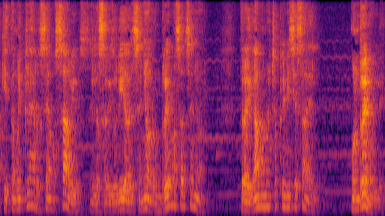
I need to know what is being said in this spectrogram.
Aquí está muy claro, seamos sabios en la sabiduría del Señor, honremos al Señor, traigamos nuestras primicias a Él, honrémosle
